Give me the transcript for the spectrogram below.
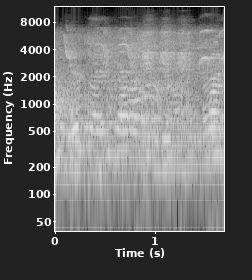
よかった。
